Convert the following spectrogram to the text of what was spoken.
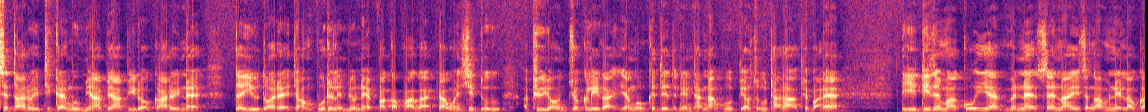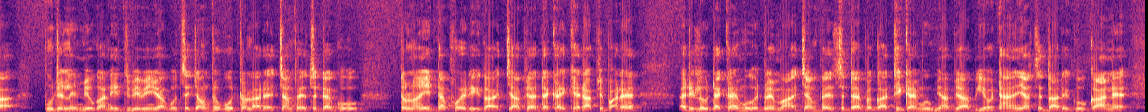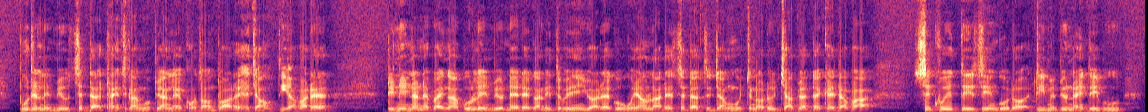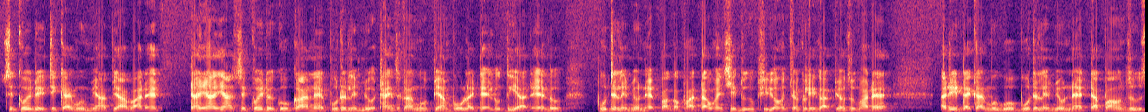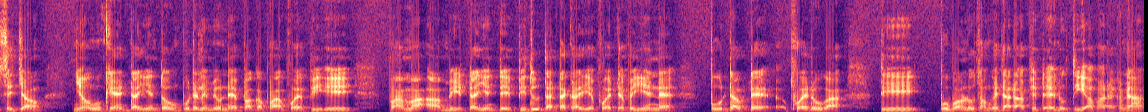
စစ်သားတွေထိခိုက်မှုများပြားပြီးတော့ကားတွေနဲ့တည်ယူသွားတဲ့အကြောင်းဘူးတလင်မြို့နယ်ပကဖကတာဝန်ရှိသူအဖြူရောင်ကြွက်ကလေးကရန်ကုန်ခေတ်သစ်သတင်းဌာနကိုပြောဆိုထားတာဖြစ်ပါတယ်။ဒီဒီဇင်ဘာ9ရက်မနေ့10:15မိနစ်လောက်ကဘူးတလင်မြို့ကနေတပြေပင်ရွာကိုစစ်ကြောင်းထုတ်ဖို့ထွက်လာတဲ့ကျန်းဖက်စစ်တပ်ကိုတလွန်ရေးတပ်ဖွဲ့တွေကကြားဖြတ်တိုက်ခိုက်ခဲ့တာဖြစ်ပါတယ်။အဲ့ဒီလိုတိုက်ခိုက်မှုအတွင်းမှာအကြမ်းဖက်စစ်တပ်ဘက်ကထိခိုက်မှုများပြားပြီးတော့ဒဏ်ရာစစ်သားတွေကိုကားနဲ့ ဘူးတလင်မြို့စစ်တပ်ထိုင်စခန်းကိုပြန်လည်ခေါ်ဆောင်သွားတဲ့အကြောင်းသိရပါတယ်။ဒဒီနေ့နံနက်ပိုင်းကဘူးလင်မြို့နယ်တဲကလေတပင်းရွာတဲ့ကိုဝင်ရောက်လာတဲ့စစ်တပ်စစ်ကြောင်းကိုကျွန်တော်တို့ကြားပြတိုက်ခိုက်တာပါစစ်ခွေးတေစင်းကိုတော့အတီမပြုတ်နိုင်သေးဘူးစစ်ခွေးတွေထိခိုက်မှုများပြားပါတယ်ဒဏ်ရာရစစ်ခွေးတွေကိုကားနဲ့ဘူးတလင်မြို့အထိုင်စခန်းကိုပြန်ပို့လိုက်တယ်လို့သိရတယ်လို့ဘူးတလင်မြို့နယ်ပကဖတာဝန်ရှိသူဖြူရောင်ကျွက်ကလေးကပြောဆိုပါတယ်အဲ့ဒီတိုက်ခိုက်မှုကိုဘူးတလင်မြို့နယ်တပ်ပေါင်းစုစစ်ကြောင်း ညောင်ဦးခင်တပ်ရင်းသုံးဘူးတလင်မြို့နယ်ပကဖအဖွဲ့ BA ဘာမာအာမီတရင်တစ်ပြည်သူ့တန်တက်ခိုင်ရဲ့ဖွဲ့တပရင်နဲ့ဘူတောက်တဲ့အဖွဲ့တို့ကဒီပူးပေါင်းလှုပ်ဆောင်ခဲ့ကြတာဖြစ်တယ်လို့သိရပါတယ်ခင်ဗျာ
